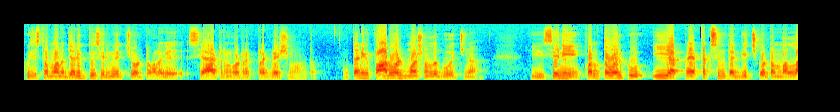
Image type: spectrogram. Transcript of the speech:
కుజిస్తంభన జరుగుతూ సినిమా చూడటం అలాగే శాటర్న్ కూడా రెట్రాగ్రేషన్లో ఉంటాం మొత్తానికి ఫార్వర్డ్ మోషన్లోకి వచ్చిన ఈ శని కొంతవరకు ఈ యొక్క ఎఫెక్ట్స్ని తగ్గించుకోవటం వల్ల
